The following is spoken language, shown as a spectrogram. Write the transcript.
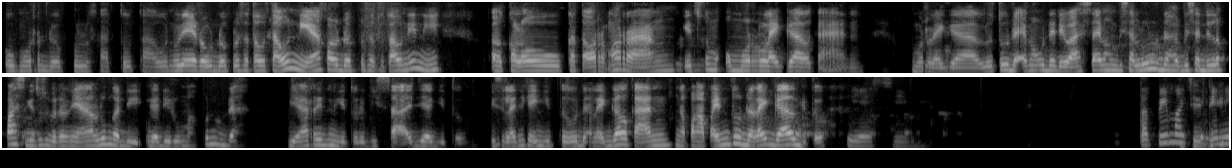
umur 21 tahun? Udah ya 21 tahun nih ya. Kalau 21 tahun ini eh, kalau kata orang-orang Mm-mm. itu tuh umur legal kan. Umur Iya. legal. Lu tuh udah emang udah dewasa emang bisa lu udah bisa dilepas gitu sebenarnya. Lu nggak di nggak di rumah pun udah biarin gitu udah bisa aja gitu. Istilahnya kayak gitu. Udah legal kan? Ngapa-ngapain tuh udah legal gitu. Iya sih. Tapi makin Jadi- ini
